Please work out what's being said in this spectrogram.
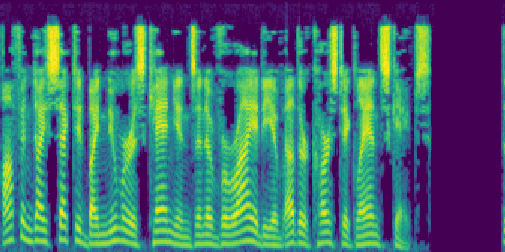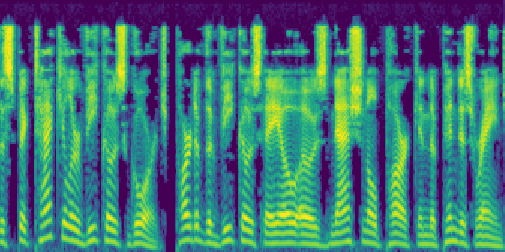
often dissected by numerous canyons and a variety of other karstic landscapes. The spectacular Vikos Gorge, part of the Vikos Aoos National Park in the Pindus Range,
